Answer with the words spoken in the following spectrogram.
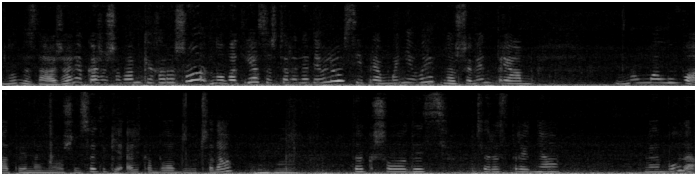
ну не знаю, Женя каже, що в М-ки хорошо, ну от я зі сторони дивлюсь і прям мені видно, що він прям ну, малуватий на нього, що все-таки Елька була б лучше, да? Угу. Так що десь через три дня він буде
